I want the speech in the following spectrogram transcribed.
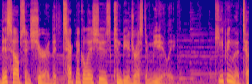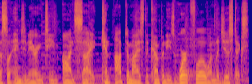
This helps ensure that technical issues can be addressed immediately Keeping the Tesla engineering team on site can optimize the company's workflow and logistics,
